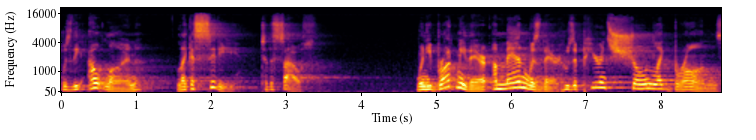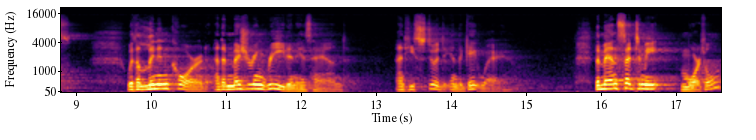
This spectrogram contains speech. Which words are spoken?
was the outline like a city to the south. When he brought me there, a man was there whose appearance shone like bronze, with a linen cord and a measuring reed in his hand, and he stood in the gateway. The man said to me, Mortal,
